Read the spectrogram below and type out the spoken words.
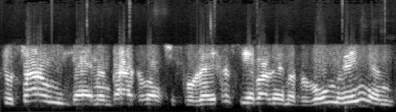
totaal niet bij mijn buitenlandse collega's. Die hebben alleen maar bewondering. En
